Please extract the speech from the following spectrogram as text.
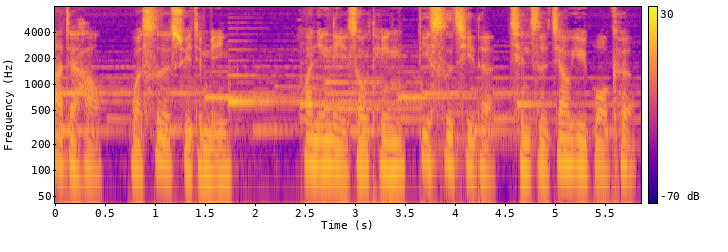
大家好，我是徐志明，欢迎你收听第四期的亲子教育播客。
